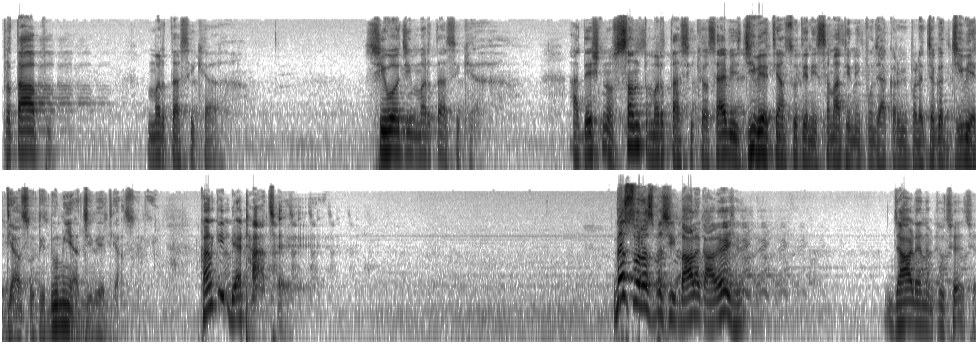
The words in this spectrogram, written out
પ્રતાપ મરતા શીખ્યા. શિવોજી મરતા શીખ્યા. આ દેશનો સંત મરતા શીખ્યો સાહેબ જીવે ત્યાં સુધીની સમાધિની પૂજા કરવી પડે. જગત જીવે ત્યાં સુધી, દુનિયા જીવે ત્યાં સુધી. કારણ કે બેઠા છે. દસ વર્ષ પછી બાળક આવે છે, ઝાડ એને પૂછે છે,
